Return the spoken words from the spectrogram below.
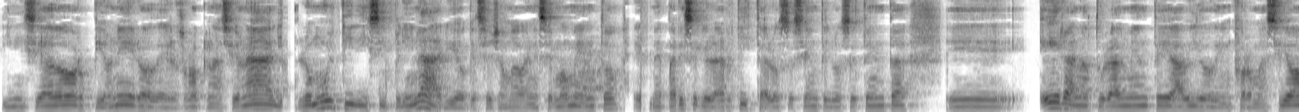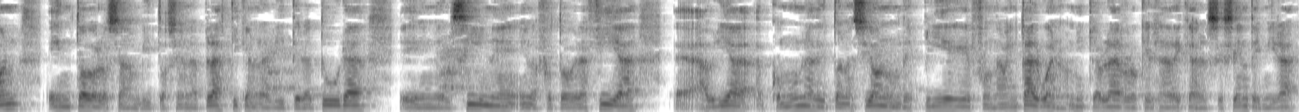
iniciador, pionero del rock nacional, lo multidisciplinario que se llamaba en ese momento, eh, me parece que el artista de los 60 y los 70 eh, era naturalmente ávido de información en todos los ámbitos, en la plástica, en la literatura, en el cine, en la fotografía, eh, habría como una detonación, un despliegue fundamental. Bueno, ni que hablar lo que es la década del 60 y mira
